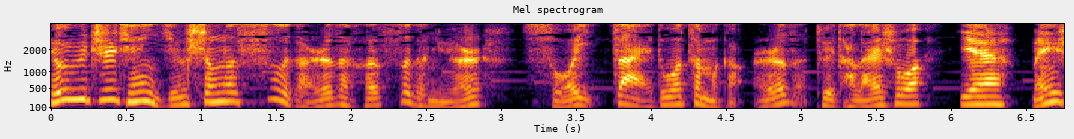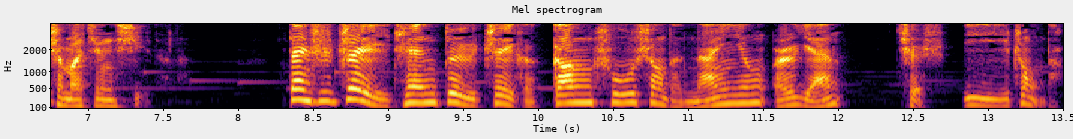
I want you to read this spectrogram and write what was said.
由于之前已经生了四个儿子和四个女儿，所以再多这么个儿子对他来说也没什么惊喜的了。但是这一天对于这个刚出生的男婴而言，却是意义重大。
